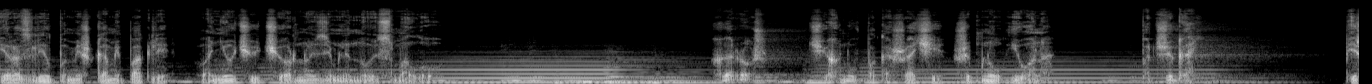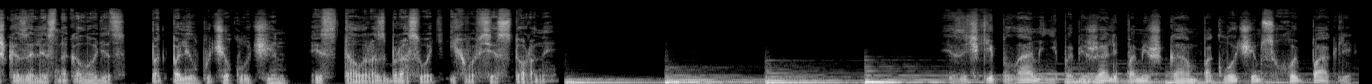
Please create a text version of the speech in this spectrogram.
и разлил по мешкам и пакли вонючую черную земляную смолу. «Хорош!» — чихнув по кошачьи, шепнул Иона. «Поджигай!» Пишка залез на колодец, подпалил пучок лучин и стал разбрасывать их во все стороны. Язычки пламени побежали по мешкам, по клочьям сухой пакли,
